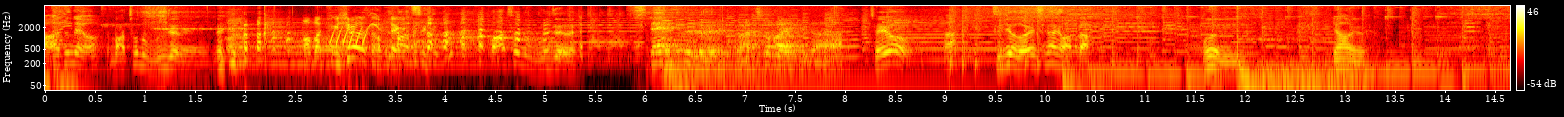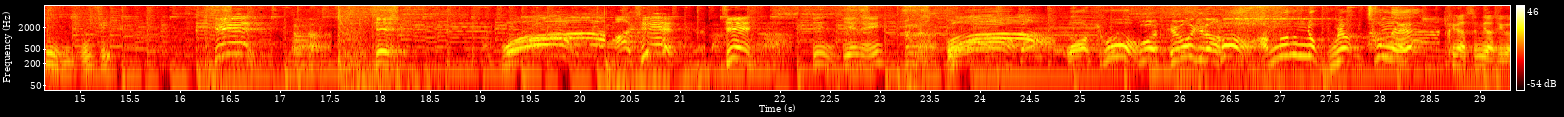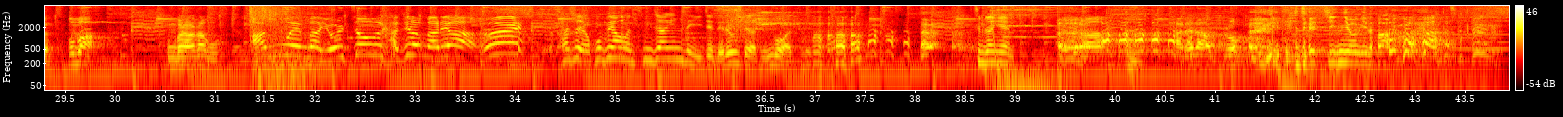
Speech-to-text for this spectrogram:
아 좋네요. 맞춰도 문제네. 아 맞추기 싫어졌어 갑자기. 아, 맞춰도 문제네. 댄스를 맞춰봐야 합니다. 재영. 아? 드디어 너의 시간이 왔다. 뭐야 이. 야 이거. 이거 어, 뭐지? 진! 진. 와! 아 진! 진! 진 DNA? 와! 진짜? 와 형! 와 대박이다. 형 안무 능력 뭐야 미쳤네? 큰일 났습니다 지금. 호바 분발하라고. 안무에 막 열정을 가지란 말이야. 어이? 사실 호비 형은 팀장인데 이제 내려올 때가 된 것 같아. 팀장님. 잘해라 잘해라 앞으로. 이제 진영이다.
